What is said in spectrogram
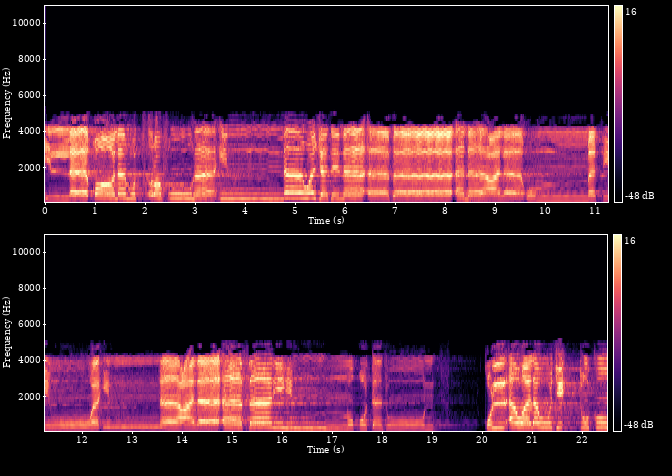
إِلَّا قَالَ مُتْرَفُوهَا إِنَّا وَجَدْنَا آبَاءَنَا عَلَى أُمَّةٍ وَإِنَّا عَلَى آثَارِهِم مُقْتَدُونَ قُلْ أَوَلَوْ جِئْتُكُم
